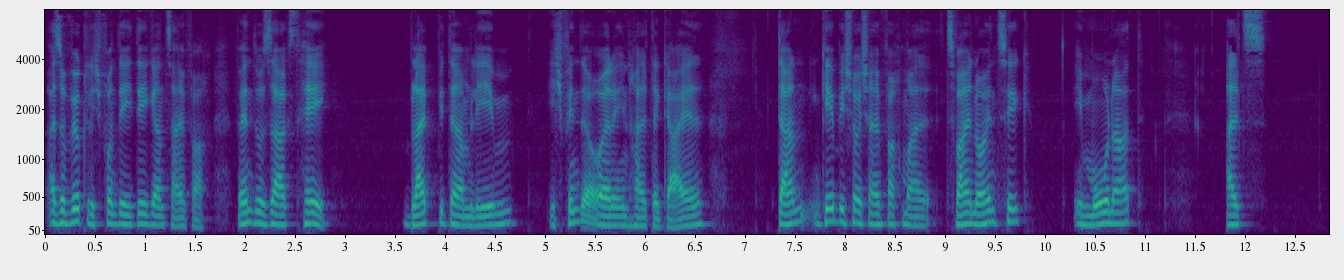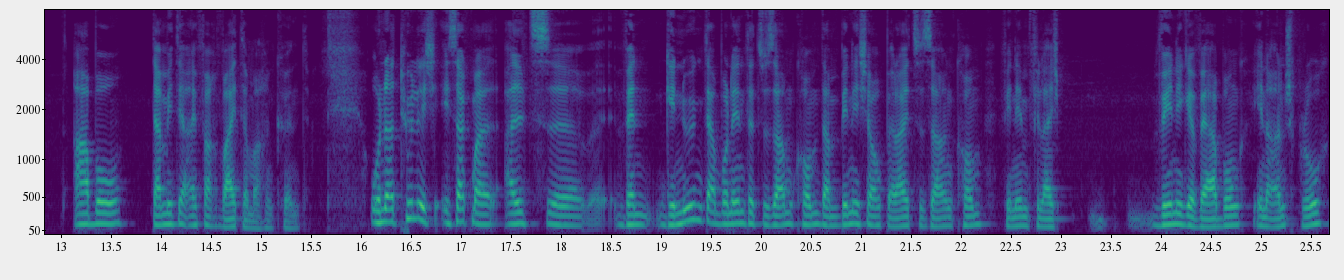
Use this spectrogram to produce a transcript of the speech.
also wirklich von der Idee ganz einfach. Wenn du sagst, hey, bleibt bitte am Leben, ich finde eure Inhalte geil, dann gebe ich euch einfach mal 2,90 im Monat als Abo, damit ihr einfach weitermachen könnt. Und natürlich, ich sag mal, als äh, wenn genügend Abonnenten zusammenkommen, dann bin ich auch bereit zu sagen, komm, wir nehmen vielleicht weniger Werbung in Anspruch,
